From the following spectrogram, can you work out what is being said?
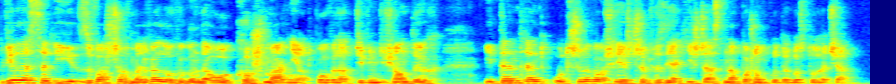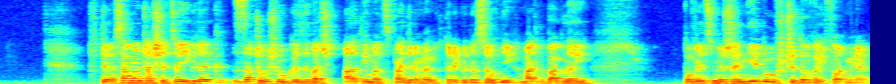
Wiele serii, zwłaszcza w Marvelu, wyglądało koszmarnie od połowy lat 90. i ten trend utrzymywał się jeszcze przez jakiś czas na początku tego stulecia. W tym samym czasie co Y zaczął się ukazywać Ultimate Spider-Man, którego rysownik Mark Bagley powiedzmy, że nie był w szczytowej formie.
